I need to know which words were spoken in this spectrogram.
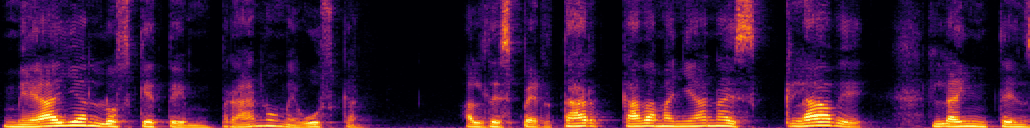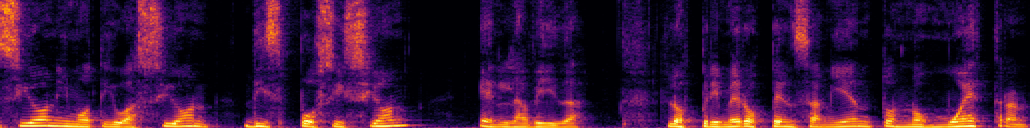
me hallan los que temprano me buscan. Al despertar cada mañana es clave la intención y motivación, disposición en la vida. Los primeros pensamientos nos muestran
